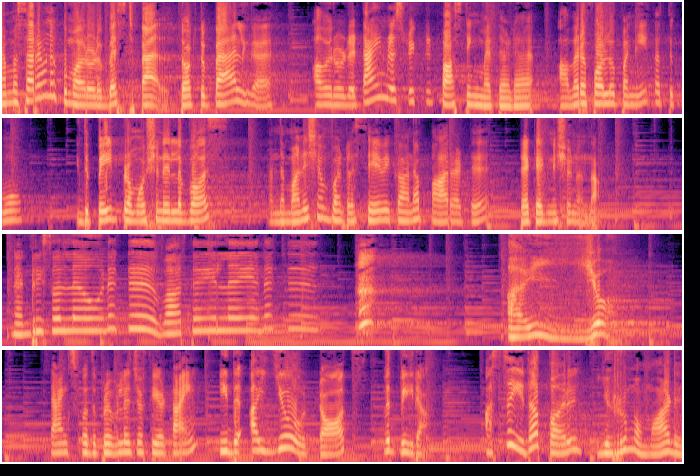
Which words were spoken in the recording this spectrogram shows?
நம்ம சரவணகுமாரோட பெஸ்ட் பேல் டாக்டர் பேலுங்க அவரோட டைம் ரெஸ்ட்ரிக்டட் ஃபாஸ்டிங் மெத்தடை அவரை ஃபாலோ பண்ணியே கற்றுக்குவோம் இது பெய்ட் ப்ரமோஷன் இல்லை பாஸ் அந்த மனுஷன் பண்ணுற சேவைக்கான பாராட்டு ரெக்கக்னிஷனும் தான். நன்றி சொல்ல உனக்கு வார்த்தை இல்லை எனக்கு. ஐயோ. Thanks for the privilege of your time இது ஐயோ டாக்ஸ் வித் வீரா. அசைதா பாரு எரும மாடு.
